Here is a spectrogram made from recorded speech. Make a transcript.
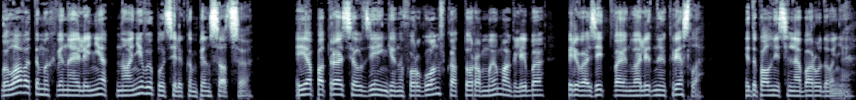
Была в этом их вина или нет, но они выплатили компенсацию. И я потратил деньги на фургон, в котором мы могли бы перевозить твое инвалидное кресло и дополнительное оборудование.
